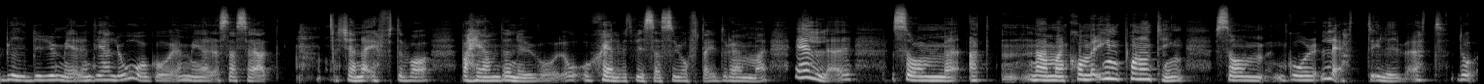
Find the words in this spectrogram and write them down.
blir det ju mer en dialog och en mer så att säga, känna efter vad, vad händer nu och, och, och självet visar sig ofta i drömmar. Eller som att när man kommer in på någonting som går lätt i livet, då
